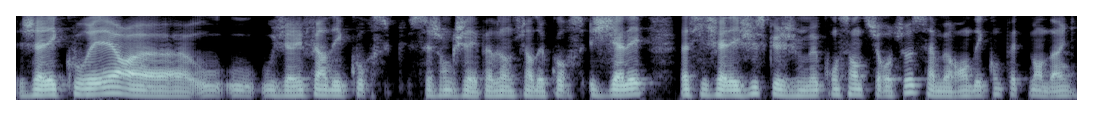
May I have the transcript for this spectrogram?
J'allais courir euh, ou, ou, j'allais faire des courses, sachant que j'avais pas besoin de faire de courses. J'y allais parce qu'il fallait juste que je me concentre sur autre chose. Ça me rendait complètement dingue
